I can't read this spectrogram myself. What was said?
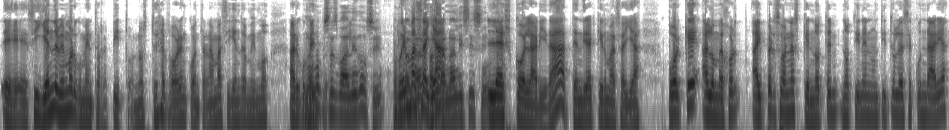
eh, siguiendo el mismo argumento, repito, no estoy a favor en contra, nada más siguiendo el mismo argumento. No, pues es válido, sí. Voy más allá. La escolaridad tendría que ir más allá. Porque a lo mejor hay personas que no, no tienen un título de secundaria,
